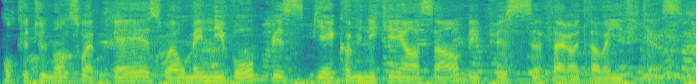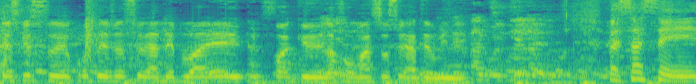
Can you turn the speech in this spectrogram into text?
pour que tout le monde soit prêt, soit au même niveau, puisse bien communiquer ensemble et puisse faire un travail efficace. Est-ce que ce contingent sera déployé une fois que la formation sera terminée? Ben ça, c'est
